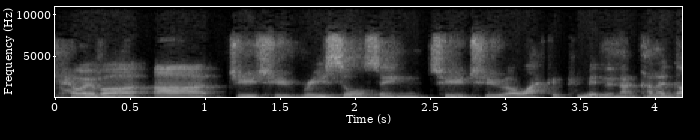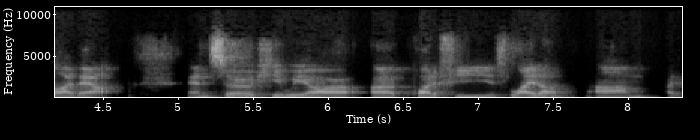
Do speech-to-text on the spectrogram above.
However, uh, due to resourcing, due to a lack of commitment, that kind of died out. And so here we are uh, quite a few years later, um, I,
